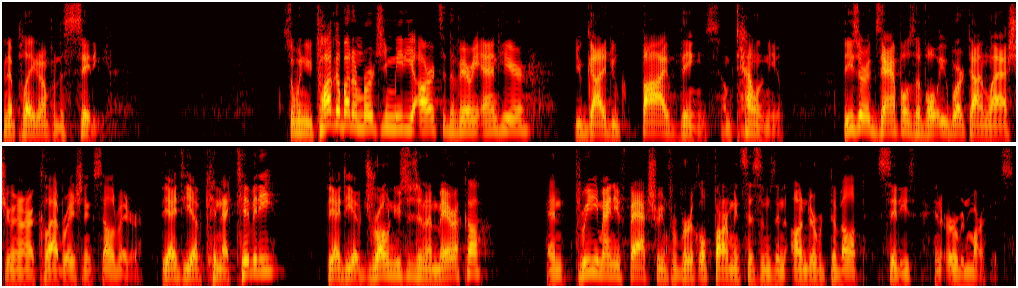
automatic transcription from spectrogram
and a playground for the city. So when you talk about emerging media arts at the very end here, you got to do five things, I'm telling you. These are examples of what we worked on last year in our collaboration accelerator. The idea of connectivity, the idea of drone usage in America, and 3D manufacturing for vertical farming systems in underdeveloped cities and urban markets.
